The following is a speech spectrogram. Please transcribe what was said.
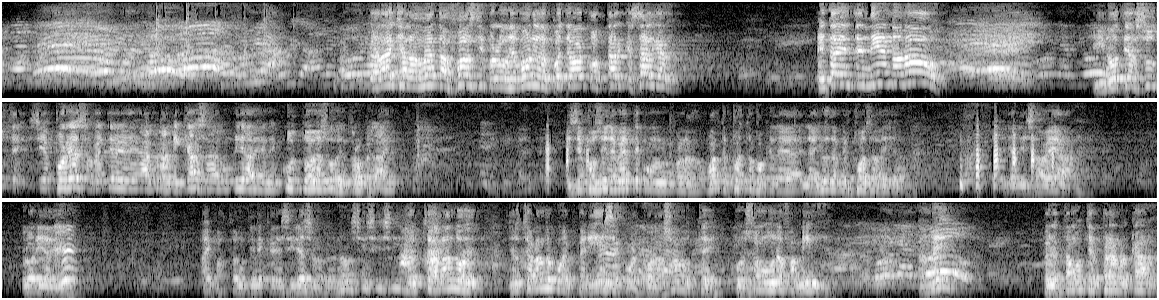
La cucaracha la mata fácil, pero los demonios después te va a costar que salgan. ¿Estás entendiendo o no? Y no te asustes, si es por eso, vete a, mi casa un día de, de culto eso de tropelaje. Y si es posible, vete con, con los guantes puestos porque le, le ayuda a mi esposa ahí, a, a Elizabeth. Gloria a Dios. Ay, pastor, no tienes que decir eso. No, sí, sí, sí. Yo estoy hablando, yo estoy hablando con experiencia, con el corazón de usted, porque somos una familia. Amén. Pero estamos temprano acá.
